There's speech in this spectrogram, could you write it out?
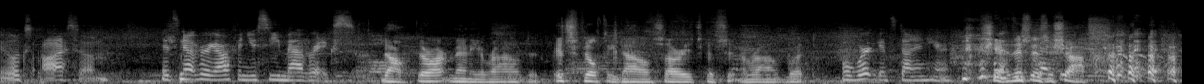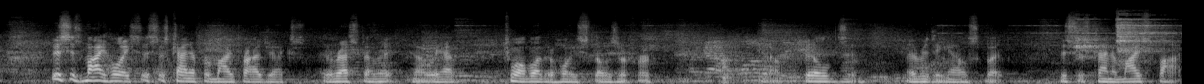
It looks awesome. It's not very often you see Mavericks. No, there aren't many around. It's filthy now. Sorry, it's been sitting around, but Well, work gets done in here. yeah, this is a shop. this is my hoist. This is kind of for my projects. The rest of it, you know, we have 12 other hoists. Those are for, you know, builds and everything else. But this is kind of my spot.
